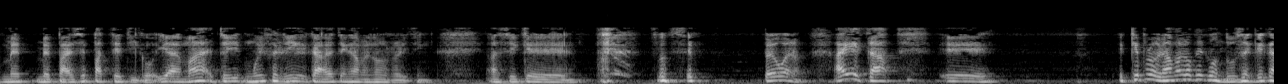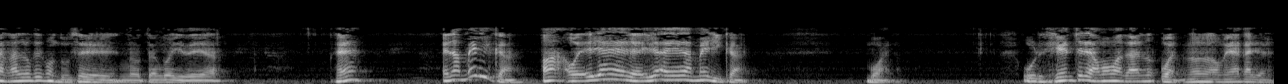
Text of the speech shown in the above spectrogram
me, me parece patético y además estoy muy feliz que cada vez tenga menos rating. Así que, no sé. Pero bueno, ahí está. Eh, ¿Qué programa es lo que conduce? ¿En qué canal es lo que conduce? No tengo idea. ¿Eh? ¿En América? Ah, ella, es- ella es de América. Bueno. Urgente le vamos a mandar... Bueno, no, no, me voy a callar.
